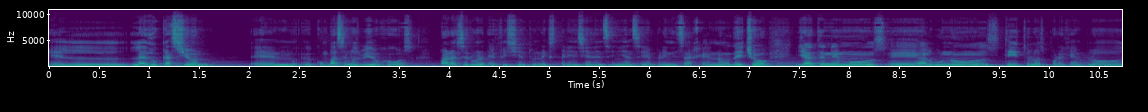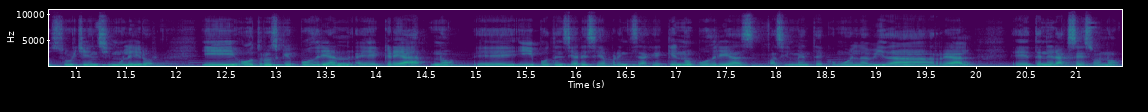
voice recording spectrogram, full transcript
la educación con base en los videojuegos, para hacer eficiente una experiencia de enseñanza y aprendizaje, ¿no? De hecho, ya tenemos eh, algunos títulos, por ejemplo, Surgeon Simulator, y otros que podrían eh, crear, ¿no? Eh, y potenciar ese aprendizaje que no podrías fácilmente, como en la vida real, tener acceso, ¿no?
